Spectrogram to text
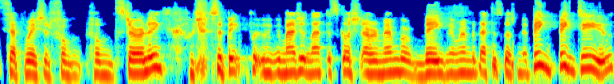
separated from from sterling, which is a big. Imagine that discussion. I remember vaguely remember that discussion. A big big deal.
